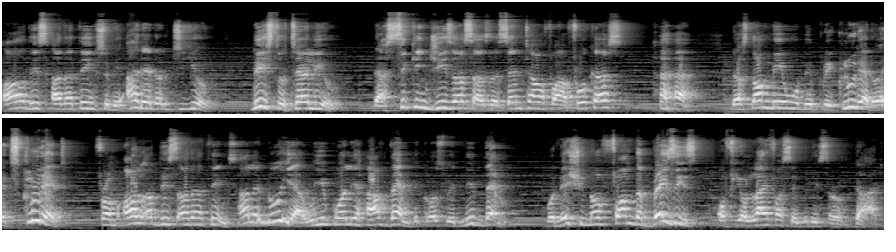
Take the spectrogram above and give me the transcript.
all these other things will be added unto you. This to tell you that seeking Jesus as the center of our focus does not mean we'll be precluded or excluded from all of these other things. Hallelujah. We equally have them because we need them, but they should not form the basis of your life as a minister of God.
